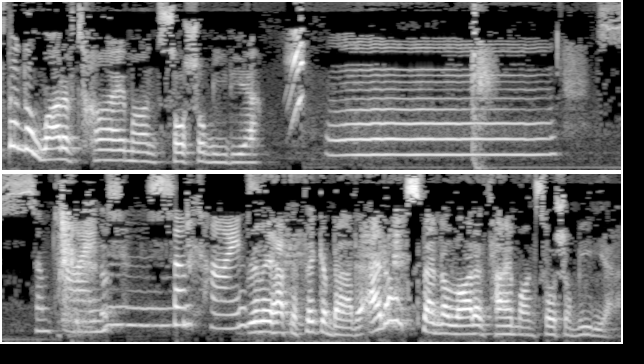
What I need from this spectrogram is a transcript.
spend a lot of time on social media? 嗯 ，sometimes, sometimes. Really have to think about it. I don't spend a lot of time on social media.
